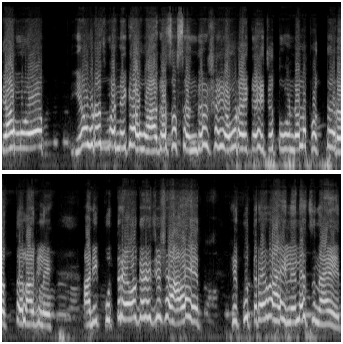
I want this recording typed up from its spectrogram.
त्यामुळं एवढंच म्हणणे की हा वाघाचा संघर्ष एवढा आहे का ह्याच्या तोंडाला फक्त रक्त लागले आणि कुत्रे वगैरे जे आहेत हे कुत्रे राहिलेलेच नाहीत.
